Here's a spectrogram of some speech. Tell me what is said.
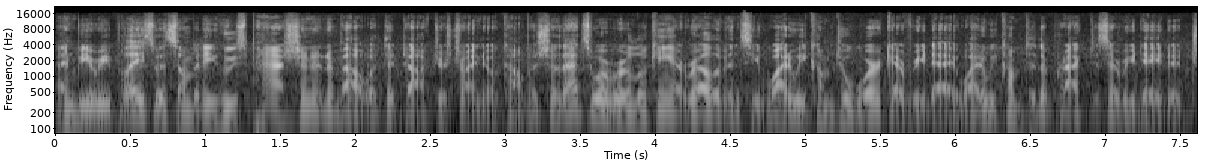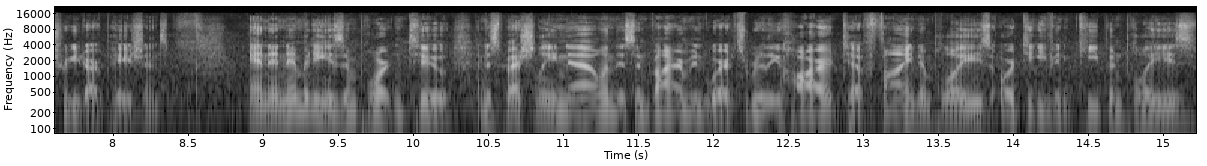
and be replaced with somebody who's passionate about what the doctor's trying to accomplish. So that's where we're looking at relevancy. Why do we come to work every day? Why do we come to the practice every day to treat our patients? Anonymity is important too, and especially now in this environment where it's really hard to find employees or to even keep employees.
